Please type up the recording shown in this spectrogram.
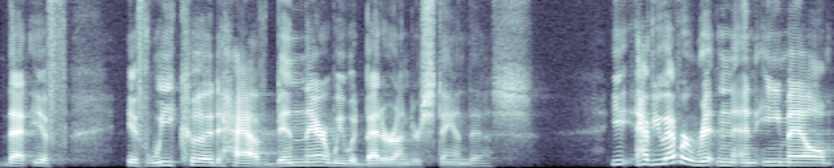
that if if we could have been there, we would better understand this. have you ever written an email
